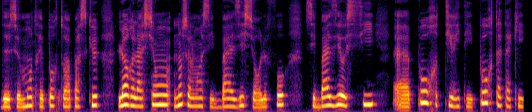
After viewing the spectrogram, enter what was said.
de se montrer pour toi parce que leur relation, non seulement c'est basé sur le faux, c'est basé aussi euh, pour t'irriter, pour t'attaquer,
